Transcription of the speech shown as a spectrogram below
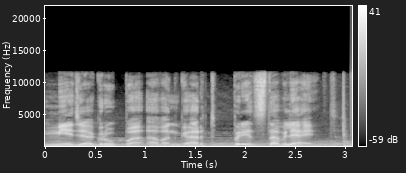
Медиагруппа «Авангард» представляет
